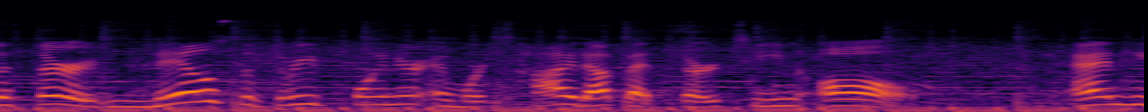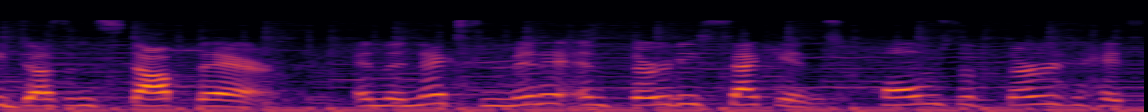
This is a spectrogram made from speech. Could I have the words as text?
the third nails the three-pointer and we're tied up at 13 all. And he doesn't stop there. In the next minute and 30 seconds, Holmes III hits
